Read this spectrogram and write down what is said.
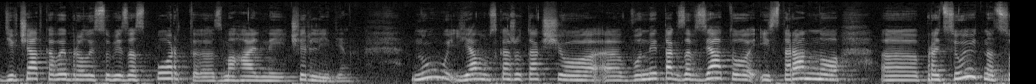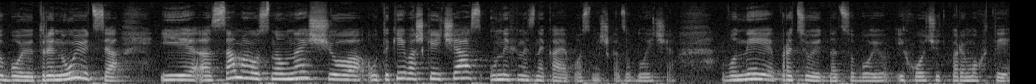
Дівчатка вибрали собі за спорт е, змагальний черлідінг. Ну, я вам скажу так, що е, вони так завзято і старанно працюють над собою, тренуються. І е, саме основне, що у такий важкий час у них не зникає посмішка з обличчя. Вони працюють над собою і хочуть перемогти.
